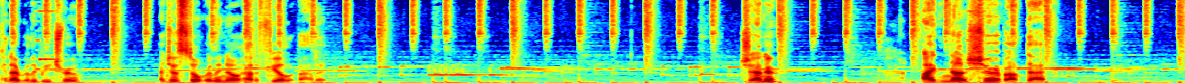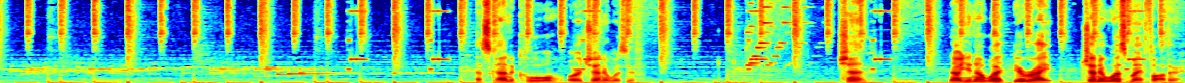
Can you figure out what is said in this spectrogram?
Can that really be true? I just don't really know how to feel about it. Jenner? I'm not sure about that. That's kind of cool. Or Jenner was your... Shen. No, you know what? You're right. Jenner was my father.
